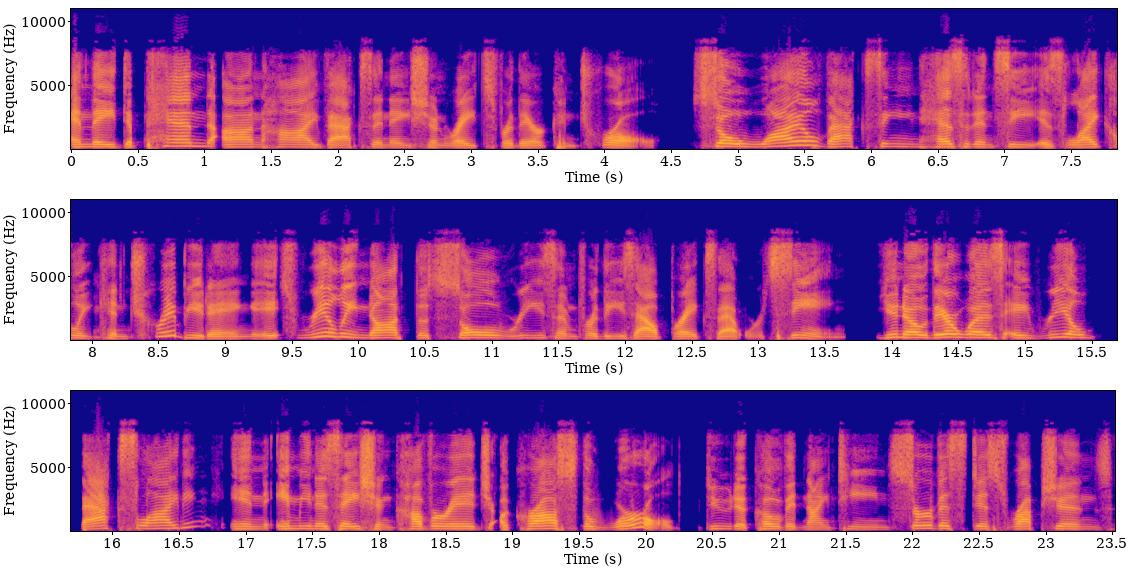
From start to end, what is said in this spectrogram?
and they depend on high vaccination rates for their control. So while vaccine hesitancy is likely contributing, it's really not the sole reason for these outbreaks that we're seeing. You know, there was a real backsliding in immunization coverage across the world due to COVID 19 service disruptions,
